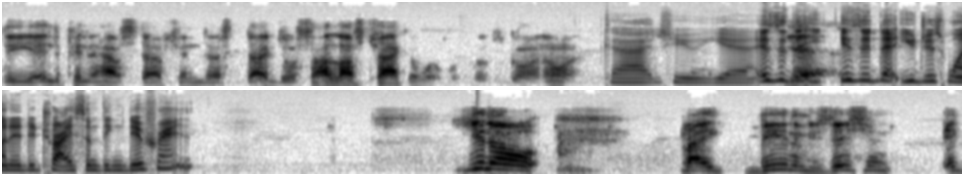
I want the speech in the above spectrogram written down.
the independent house stuff and uh, started doing. So I lost track of what, what was going on. Got you. Yeah. Is it Yeah. that, is it that you just wanted to try something different? you know, like being a musician, it,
